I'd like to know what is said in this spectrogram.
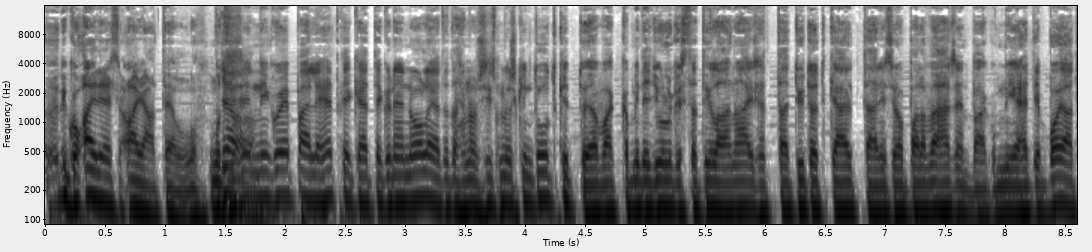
niin kuin edes ajatellut. Mutta Joo. siis en niin kuin epäile hetkeäkään, että kun näin ole, ja tätähän on siis myöskin tutkittu, ja vaikka miten julkista tilaa naiset tai tytöt käyttää, niin se on paljon vähäisempää kuin miehet ja pojat.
